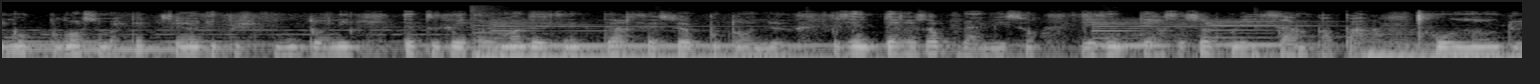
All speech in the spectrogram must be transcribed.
Et nous prions ce matin que Seigneur puisse nous donner d'être véritablement des intercesseurs pour ton œuvre, des intercesseurs pour la mission, des intercesseurs pour les âmes, papa. Au nom de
